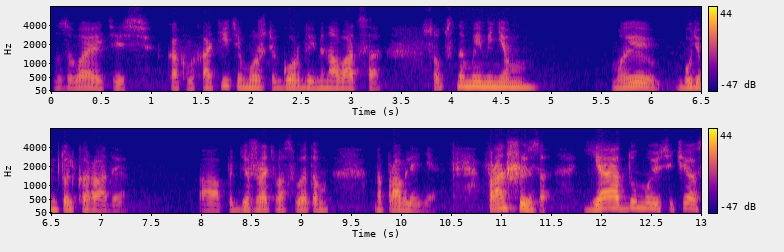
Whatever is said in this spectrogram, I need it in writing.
называетесь как вы хотите, можете гордо именоваться собственным именем, мы будем только рады а, поддержать вас в этом направлении. Франшиза. Я думаю, сейчас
